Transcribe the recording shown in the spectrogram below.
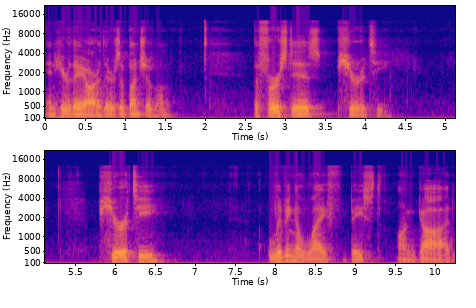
And here they are. There's a bunch of them. The first is purity. Purity, living a life based on God,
